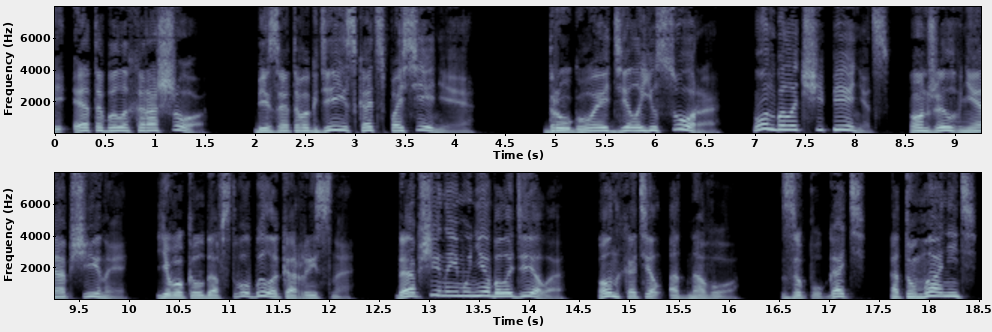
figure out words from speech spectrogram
И это было хорошо. Без этого где искать спасение? Другое дело Юсора. Он был отщепенец, он жил вне общины. Его колдовство было корыстно. До общины ему не было дела. Он хотел одного — запугать, отуманить,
